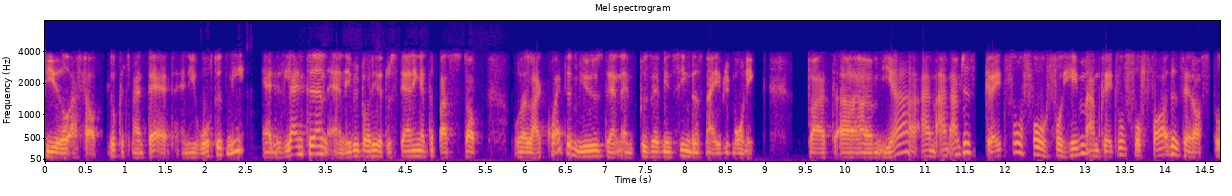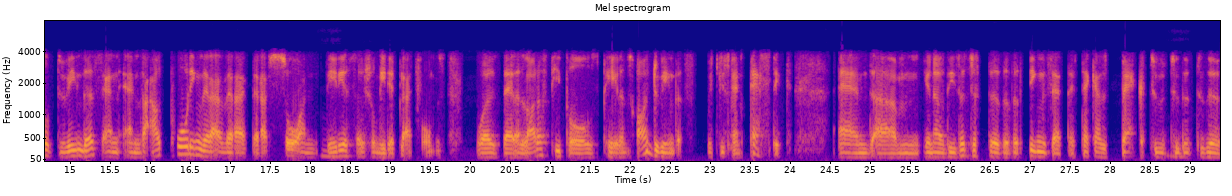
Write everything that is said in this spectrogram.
feel, I felt, look, it's my dad. And he walked with me, had his lantern, and everybody that was standing at the bus stop were like quite amused and, and because they've been seeing this now every morning. But um, yeah, I'm, I'm I'm just grateful for, for him. I'm grateful for fathers that are still doing this, and, and the outpouring that I that I that I saw on various social media platforms was that a lot of people's parents are doing this, which is fantastic. And um, you know, these are just the, the, the things that, that take us back to, to the to the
